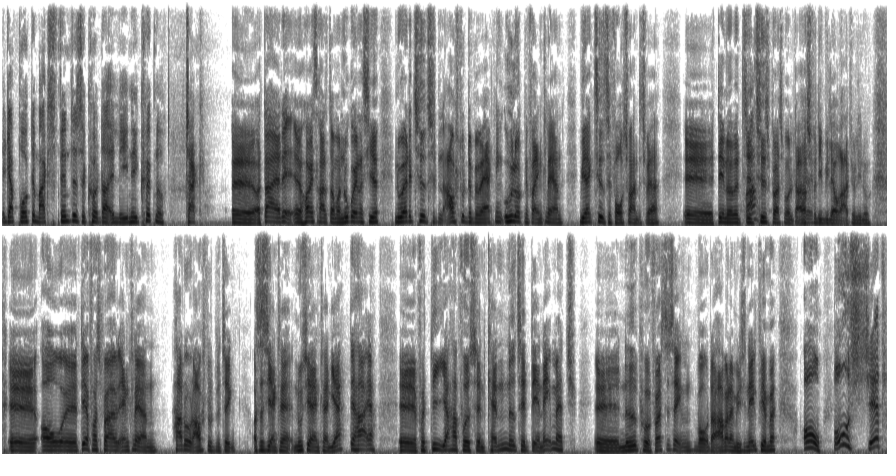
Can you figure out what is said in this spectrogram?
at jeg brugte maks 15 sekunder alene i køkkenet. Tak. Øh, og der er det, øh, højesteretsdommer nu går ind og siger, nu er det tid til den afsluttende bemærkning, udelukkende for anklageren. Vi har ikke tid til forsvaren, desværre. Øh, det er noget med et tidsspørgsmål, der er også fordi, vi laver radio lige nu. Øh, og øh, derfor spørger anklageren, har du et afsluttende ting? Og så siger anklageren, nu siger anklageren, ja, det har jeg. Øh, fordi jeg har fået sendt kanden ned til et DNA-match øh, nede på første salen, hvor der arbejder en medicinalfirma. Og Bullshit!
